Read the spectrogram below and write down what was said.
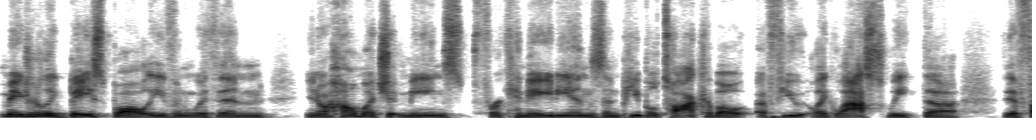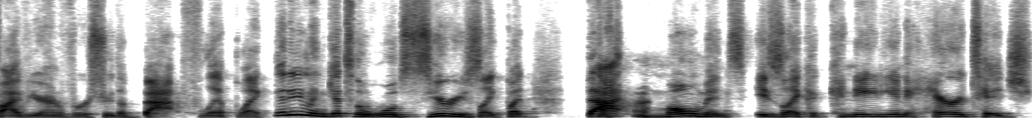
Major League Baseball, even within you know how much it means for Canadians, and people talk about a few like last week the the five year anniversary, the bat flip, like they didn't even get to the World Series, like but that moment is like a Canadian heritage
